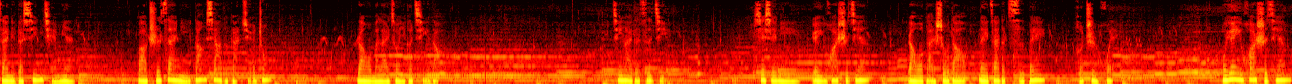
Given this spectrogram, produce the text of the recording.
在你的心前面，保持在你当下的感觉中。让我们来做一个祈祷，亲爱的自己。谢谢你愿意花时间，让我感受到内在的慈悲和智慧。我愿意花时间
